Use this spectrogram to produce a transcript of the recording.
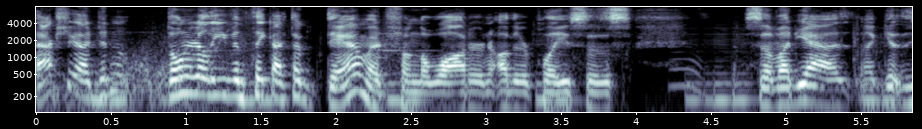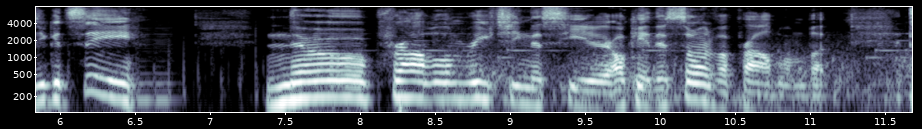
actually, I didn't don't really even think I took damage from the water in other places. So, but yeah, like as you can see, no problem reaching this here. Okay, there's sort of a problem, but...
